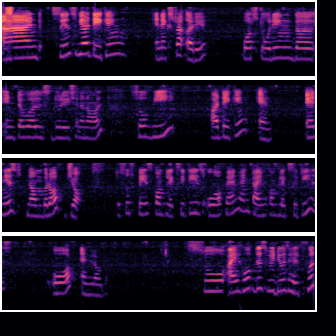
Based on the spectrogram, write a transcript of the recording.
And since we are taking an extra array for storing the intervals duration and all so we are taking n. n is number of jobs. So, so space complexity is o of n and time complexity is o of n log n. So i hope this video is helpful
